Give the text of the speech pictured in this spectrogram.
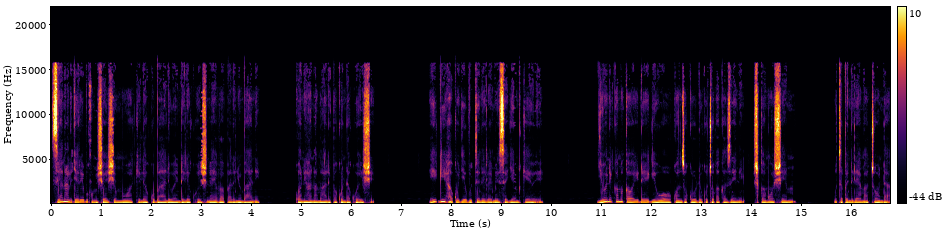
Siana alijaribu kumshawishi mume wake ili akubali waendelee kuishi na Eva pale nyumbani kwani hana mahali pa kwenda kuishi. Igi hakujibu tena ile message ya mkewe. Jioni kama kawaida Igi huwa wa kwanza kurudi kutoka kazini. Shikamoo Shem. Utapendelea matunda?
